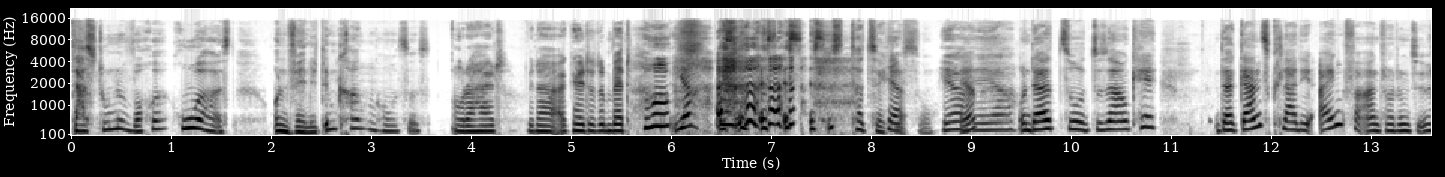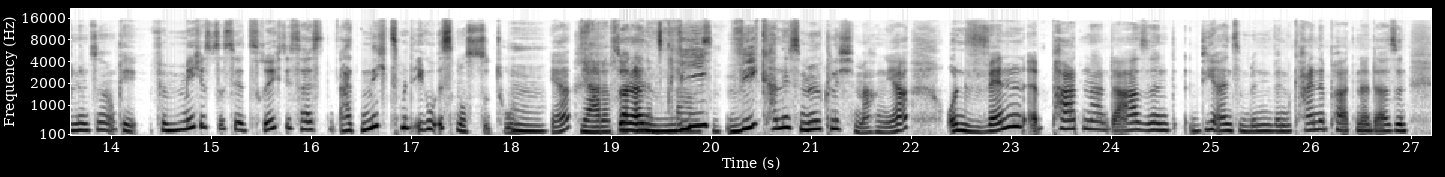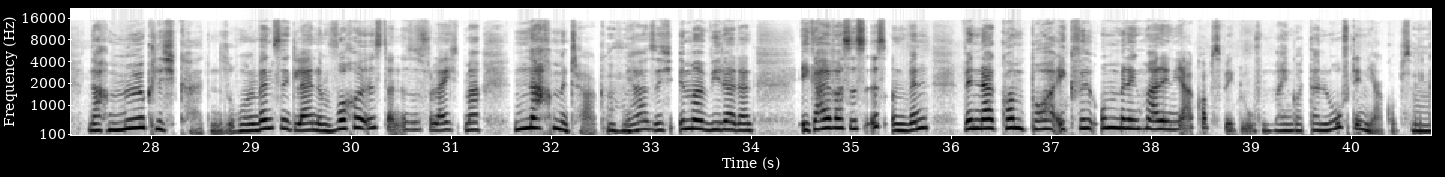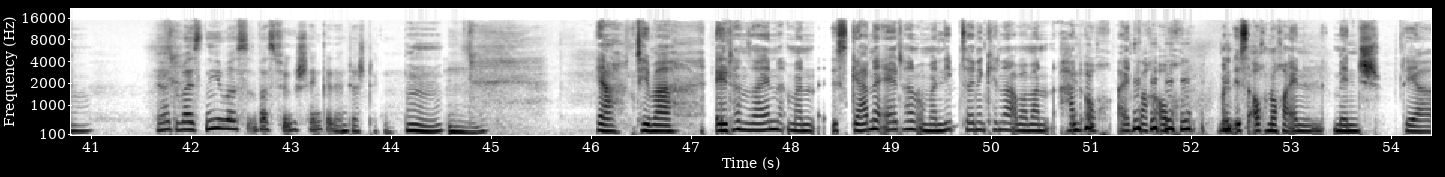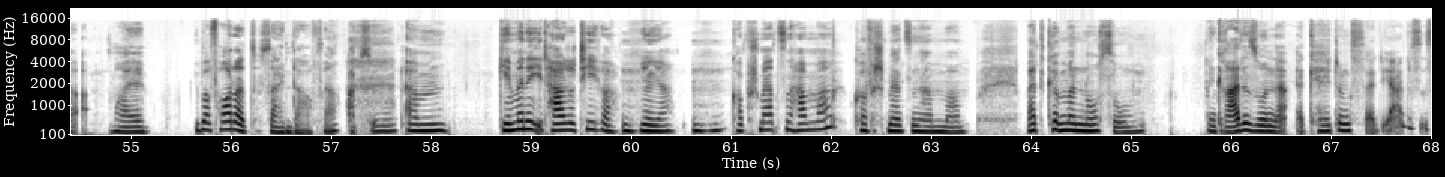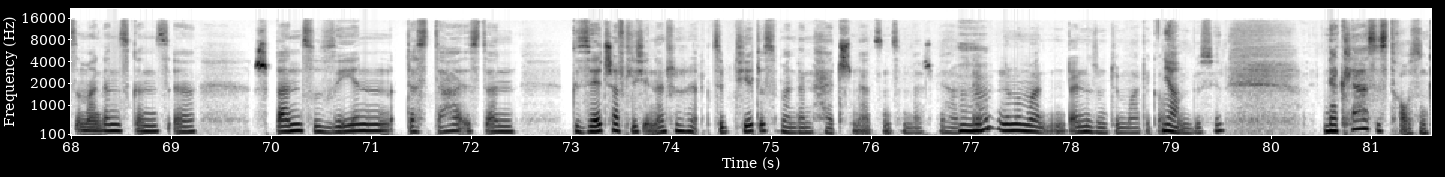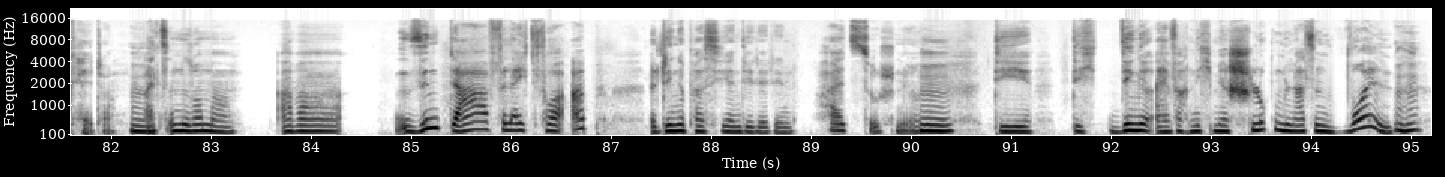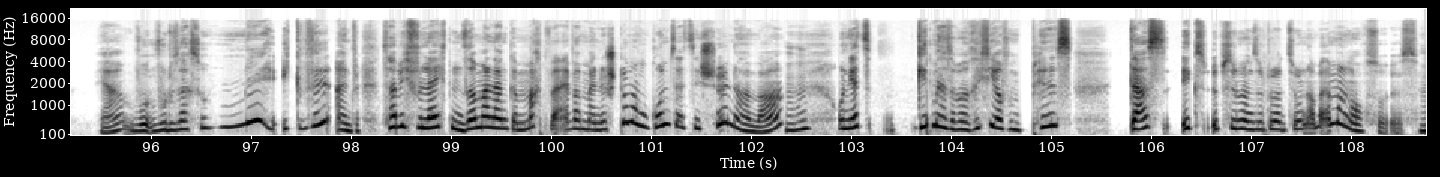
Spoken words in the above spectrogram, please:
dass du eine Woche Ruhe hast. Und wenn es im Krankenhaus ist. Oder halt wieder erkältet im Bett. Ja, es, ist- es, es, es ist tatsächlich Ja. so. Ja, ja, ja. Und dazu zu sagen, okay, da ganz klar die Eigenverantwortung zu übernehmen, zu sagen, okay, für mich ist das jetzt richtig, das heißt, hat nichts mit Egoismus zu tun, ja, Mhm. Ja, das muss man sondern wie, wie kann ich es möglich machen, ja, und wenn äh, Partner da sind, die einzubinden, wenn keine Partner da sind, nach Möglichkeiten suchen und wenn es eine kleine Woche ist, dann ist es vielleicht mal Nachmittag, Mhm. ja, sich immer wieder dann, egal was es ist und wenn, wenn da kommt, boah, ich will unbedingt mal den Jakobsweg laufen, mein Gott, dann lauf den Jakobsweg. Mhm. Ja, du weißt nie, was, was für Geschenke dahinter stecken. Ja, Thema Elternsein. Man ist gerne Eltern und man liebt seine Kinder, aber man hat auch einfach auch, man ist auch noch ein Mensch, der mal überfordert sein darf. Ja? Absolut. Ähm, gehen wir eine Etage tiefer, Julia. Kopfschmerzen haben wir. Kopfschmerzen haben wir. Was können wir noch so? Gerade so in der Erkältungszeit, ja, das ist immer ganz, ganz äh, spannend zu sehen, dass da ist dann gesellschaftlich in Anführungszeichen akzeptiert ist, wenn man dann Halsschmerzen zum Beispiel hat. Ja? Nehmen wir mal deine Symptomatik auch Ja. so ein bisschen. Na klar, es ist draußen kälter als im Sommer. Aber sind da vielleicht vorab Dinge passieren, die dir den Hals zuschnüren, die dich Dinge einfach nicht mehr schlucken lassen wollen? Ja, wo, wo du sagst so, nee, ich will einfach. Das habe ich vielleicht einen Sommer lang gemacht, weil einfach meine Stimmung grundsätzlich schöner war. Und jetzt geht mir das aber richtig auf den Piss, dass XY-Situation aber immer noch so ist.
